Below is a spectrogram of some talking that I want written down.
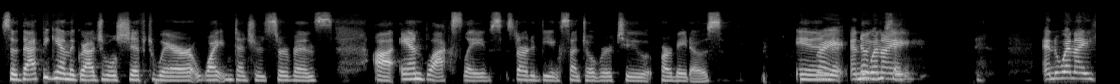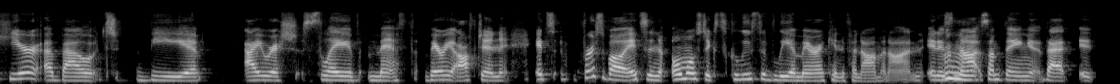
So that began the gradual shift where white indentured servants uh, and black slaves started being sent over to Barbados. In, right. And no, when I and when I hear about the Irish slave myth, very often it's first of all, it's an almost exclusively American phenomenon. It is Mhm. not something that it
